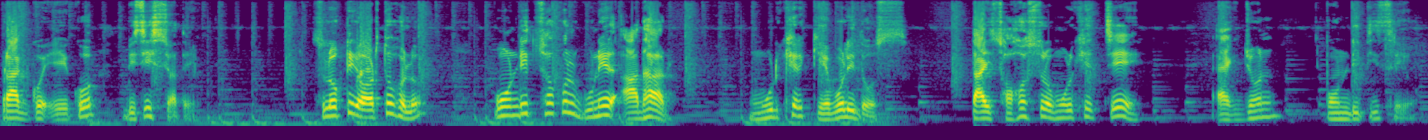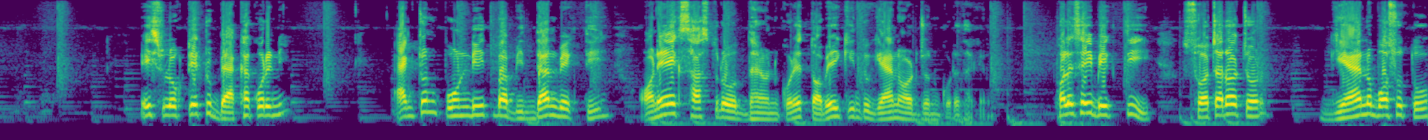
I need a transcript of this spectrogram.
প্রাজ্ঞ এক বিশিষ্যতে। শ্লোকটির অর্থ হল, পণ্ডিত সকল গুণের আধার মূর্খের কেবলই দোষ। তাই সহস্র মূর্খের চেয়ে একজন পণ্ডিতই শ্রেয়। এই শ্লোকটি একটু ব্যাখ্যা করে নিই। একজন পণ্ডিত বা বিদ্বান ব্যক্তি অনেক শাস্ত্র অধ্যয়ন করে তবেই কিন্তু জ্ঞান অর্জন করে থাকেন। ফলে সেই ব্যক্তি সচরাচর জ্ঞানবশত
